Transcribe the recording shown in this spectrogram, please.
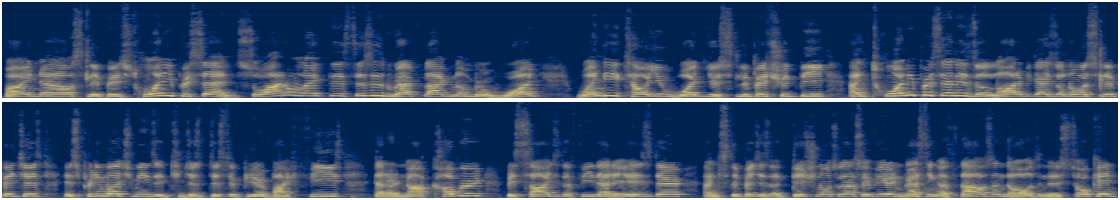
buy now slippage 20% so I don't like this. This is red flag number one. When they tell you what your slippage should be and 20% is a lot. If you guys don't know what slippage is it pretty much means it can just disappear by fees that are not covered besides the fee that it is there and slippage is additional to that. So if you're investing a thousand dollars in this token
